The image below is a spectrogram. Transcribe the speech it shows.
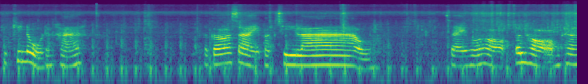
พริกขี้หนูนะคะ แล้วก็ใส่ผักชีลาว ใส่หัวหอมต้นหอมค่ะ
